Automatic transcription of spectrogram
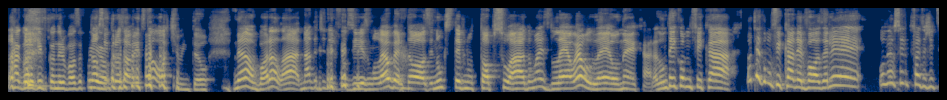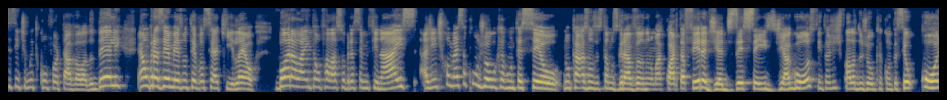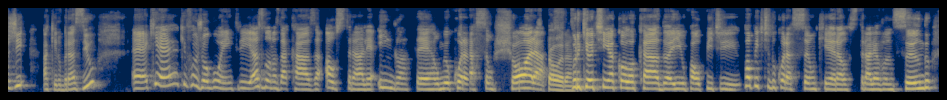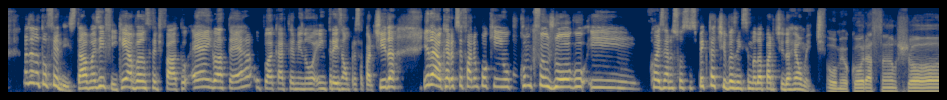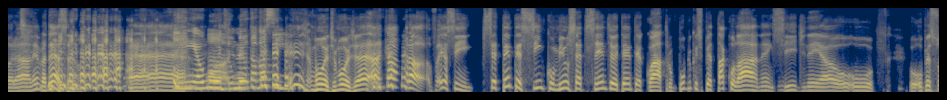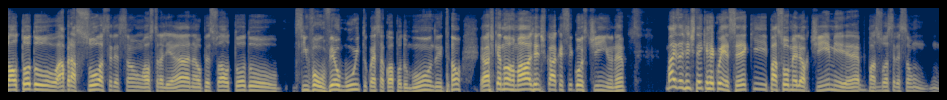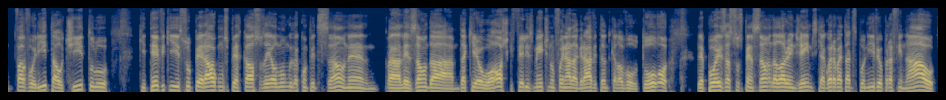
Agora quem ficou nervosa foi Nosso eu. entrosamento está ótimo, então. Não, bora lá, nada de nervosismo. Léo Bertozzi nunca esteve no top suado, mas Léo é o Léo, né, cara? Não tem como ficar, não tem como ficar nervosa. Ele é, o Léo sempre faz a gente se sentir muito confortável ao lado dele. É um prazer mesmo ter você aqui, Léo. Bora lá então falar sobre as semifinais. A gente começa com um jogo que aconteceu, no caso nós estamos gravando numa quarta-feira, dia 16 de agosto, então a gente fala do jogo que aconteceu hoje aqui no Brasil é, que é que foi o jogo entre as donas da casa, Austrália e Inglaterra. O meu coração chora, chora, porque eu tinha colocado aí o palpite, o palpite do coração, que era a Austrália avançando, mas eu não tô feliz, tá? Mas enfim, quem avança de fato é a Inglaterra. O placar terminou em 3 a 1 para essa partida. E Léo, quero que você fale um pouquinho como que foi o jogo e quais eram suas expectativas em cima da partida realmente. O meu coração chora. Lembra dessa? é... Sim, é o Moody. Ah, né? O meu tava assim. Mude, mude. É, ah, cara, foi assim, 75.784, um público espetacular, né, em Sydney, é, o, o, o pessoal todo abraçou a seleção australiana, o pessoal todo se envolveu muito com essa Copa do Mundo, então eu acho que é normal a gente ficar com esse gostinho, né? Mas a gente tem que reconhecer que passou o melhor time, né? passou a seleção favorita ao título, que teve que superar alguns percalços aí ao longo da competição, né? A lesão da, da Kier Walsh, que felizmente não foi nada grave, tanto que ela voltou. Depois a suspensão da Lauren James, que agora vai estar disponível para a final.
